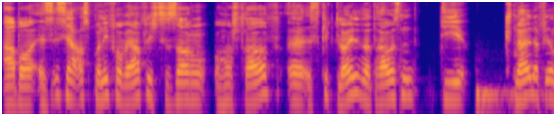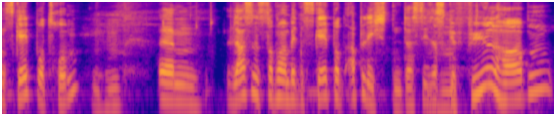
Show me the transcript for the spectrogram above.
Aber es ist ja erstmal nicht verwerflich zu sagen, Herr Strauf, äh, es gibt Leute da draußen, die knallen auf ihren Skateboards rum. Ähm, lass uns doch mal mit dem Skateboard ablichten, dass die das Gefühl haben,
